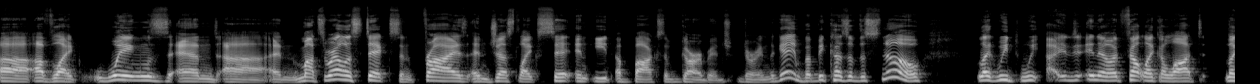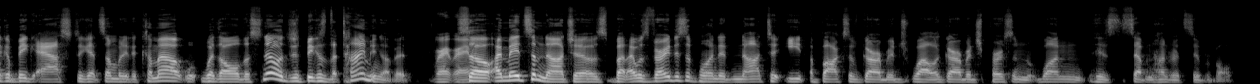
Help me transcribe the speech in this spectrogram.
uh, of like wings and uh, and mozzarella sticks and fries and just like sit and eat a box of garbage during the game. But because of the snow, like we we I, you know it felt like a lot like a big ask to get somebody to come out with all the snow just because of the timing of it. Right, right. So I made some nachos, but I was very disappointed not to eat a box of garbage while a garbage person won his 700th Super Bowl.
